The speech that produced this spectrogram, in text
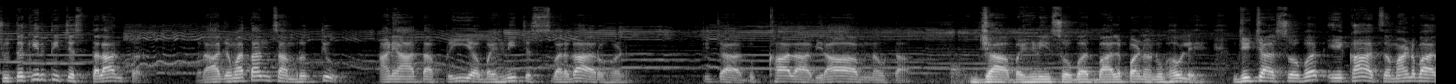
श्रुतकीर्तीचे स्थलांतर राजमातांचा मृत्यू आणि आता प्रिय बहिणीचे स्वर्गारोहण. तिच्या दुःखाला विराम नव्हता. ज्या बहिणीसोबत बालपण अनुभवले जिच्या सोबत एकाच मांडवात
